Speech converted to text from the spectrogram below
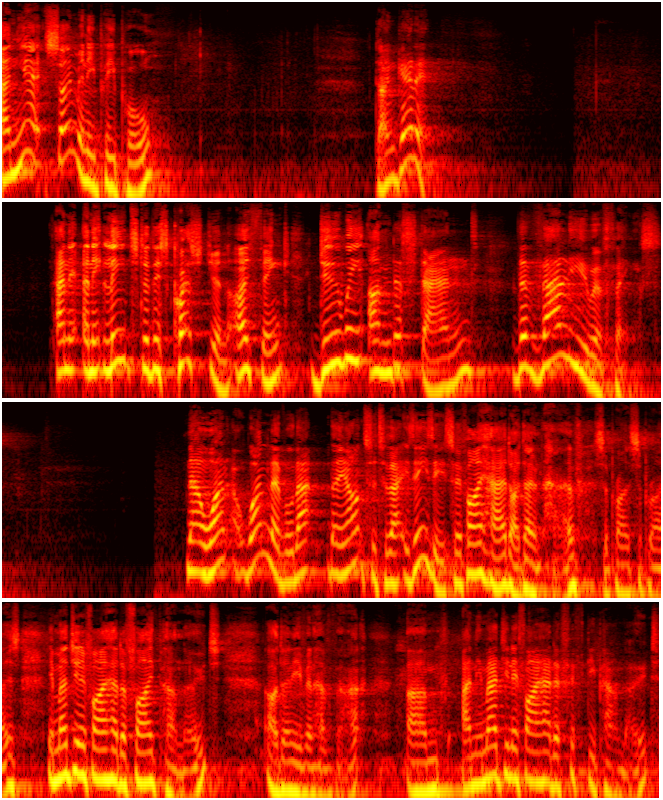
And yet, so many people don't get it. And it, and it leads to this question, I think do we understand the value of things? Now, one, at one level, that, the answer to that is easy. So if I had, I don't have, surprise, surprise, imagine if I had a five pound note, I don't even have that. Um, and imagine if I had a 50 pound note,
